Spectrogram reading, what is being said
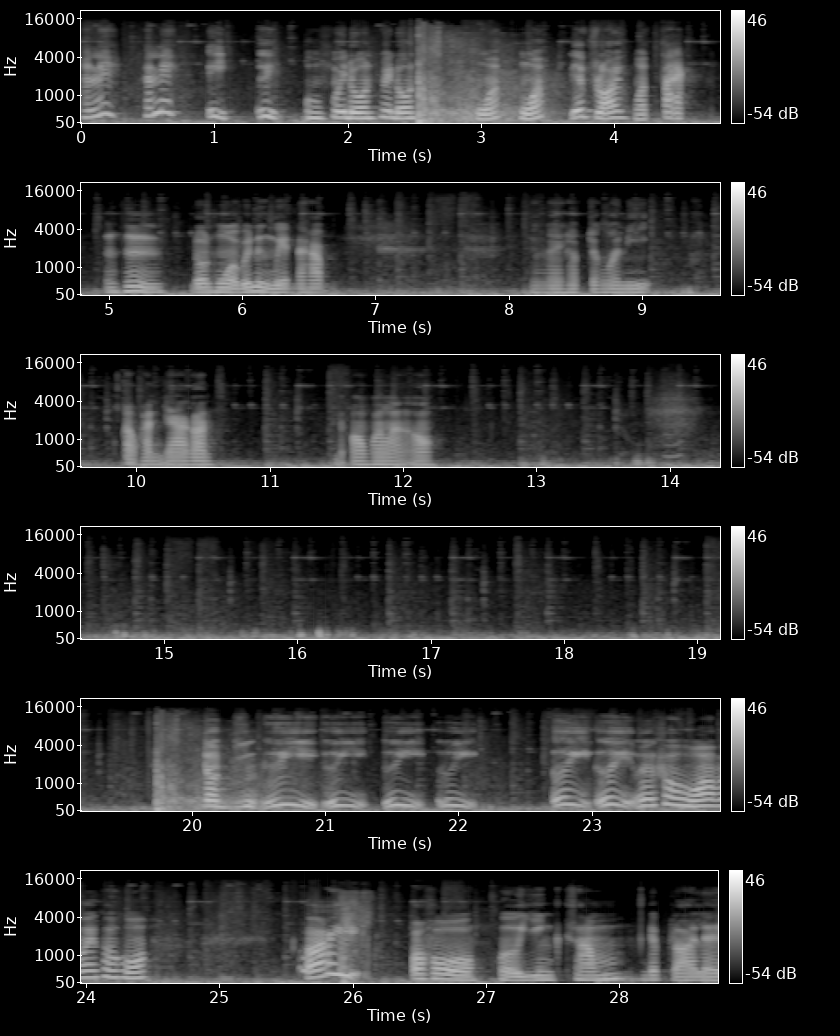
ฮันนี่ฮันนี่อีอีโอ้ไม่โดน ไม่โดน หัว หัว เรียบร้อย หัวแตก อือหือโดนหัวไปหนึ่งเม็ดนะครับ ยังไงครับ จังหวะนี้ เอาพันยาก่อน อ้อมข้างหลังเอาโดนยิงเอ้ยเอ้ยเอ้ยเอ้ยเอ้ยเอ้ยไม่เข้าหัวไม่เข้าหัวไอ้ยโอ้โหโหยิงซ้ำเรียบร้อยเลย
